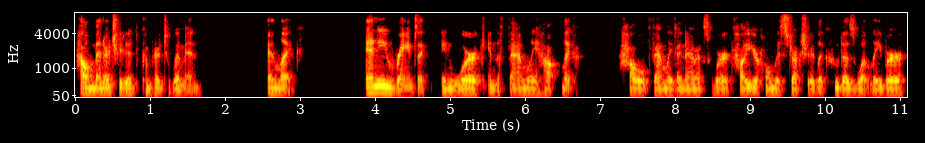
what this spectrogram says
how men are treated compared to women and like any range like in work in the family how like how family dynamics work how your home is structured like who does what labor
